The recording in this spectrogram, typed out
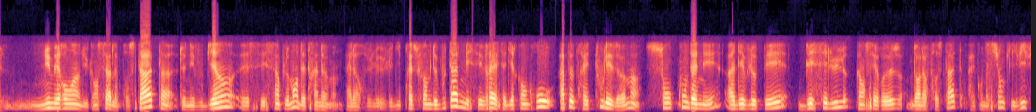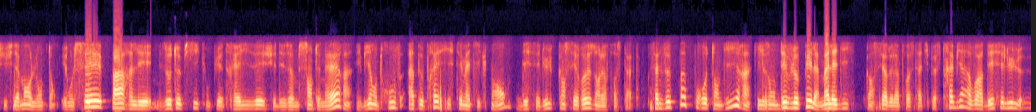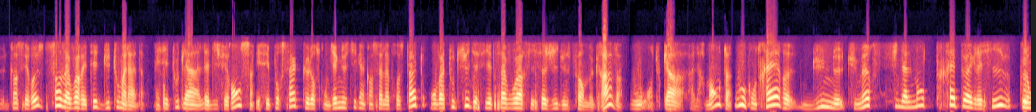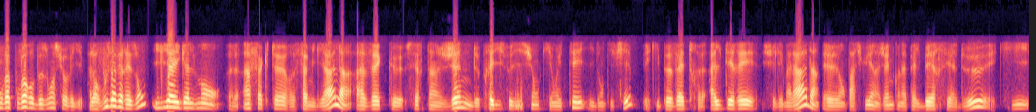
numéro un du cancer de la prostate, tenez-vous bien, euh, c'est simplement d'être un homme. Alors, je le, dis presque sous forme de boutade, mais c'est vrai, c'est-à-dire qu'en gros, à peu près tous les hommes sont condamnés à développer des cellules cancéreuses dans leur prostate à condition qu'ils vivent suffisamment longtemps. Et on le sait par les autopsies qui ont pu être réalisées chez des hommes centenaires, eh bien on trouve à peu près systématiquement des cellules cancéreuses dans leur prostate. Ça ne veut pas pour autant dire qu'ils ont développé la maladie cancer de la prostate. Ils peuvent très bien avoir des cellules cancéreuses sans avoir été du tout malades. Et c'est toute la, la différence. Et c'est pour ça que lorsqu'on diagnostique un cancer de la prostate, on va tout de suite essayer de savoir s'il s'agit d'une forme grave, ou en tout cas alarmante, ou au contraire d'une tumeur finalement très peu agressive que l'on va pouvoir au besoin surveiller. Alors vous avez raison, il y a également euh, un facteur familial avec euh, certains gènes de prédisposition qui ont été identifiés et qui peuvent être altérés chez les malades, euh, en particulier un gène qu'on appelle BRCA2 et qui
